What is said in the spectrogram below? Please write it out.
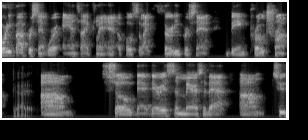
45% were anti Clinton, opposed to like 30% being pro Trump. Got it. Um, so that there is some merit to that. Um, two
